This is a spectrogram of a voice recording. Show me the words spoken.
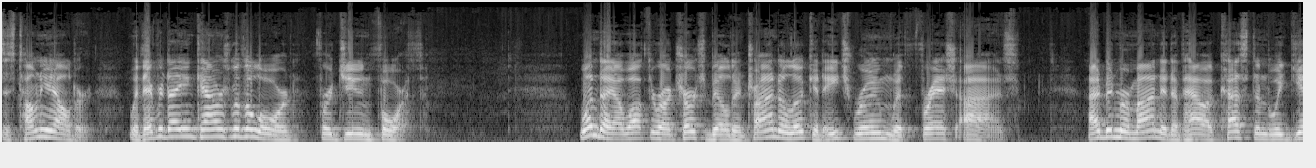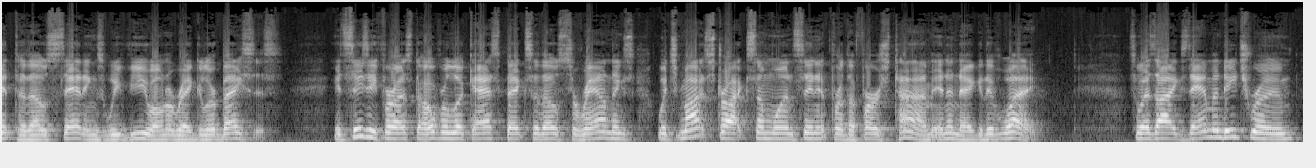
is Tony Elder with Everyday Encounters with the Lord for June 4th. One day I walked through our church building trying to look at each room with fresh eyes. I'd been reminded of how accustomed we get to those settings we view on a regular basis. It's easy for us to overlook aspects of those surroundings which might strike someone seeing it for the first time in a negative way. So, as I examined each room,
